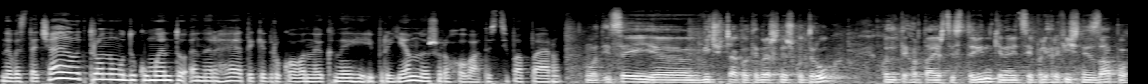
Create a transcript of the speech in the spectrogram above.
Не вистачає електронному документу енергетики друкованої книги і приємної шероховатості паперу. От і цей е, відчуття, коли ти береш книжку до рук, коли ти гортаєш ці сторінки, навіть цей поліграфічний запах,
